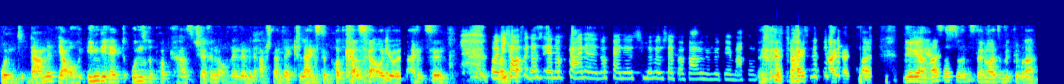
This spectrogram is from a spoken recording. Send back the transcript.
Und damit ja auch indirekt unsere Podcast-Chefin, auch wenn wir mit Abstand der kleinste Podcast der Audio Alliance sind. Und ich hoffe, dass ihr noch keine, noch keine schlimmen Cheferfahrungen mit mir machen. Nein, gar keinen Fall. Miriam, was hast du uns denn heute mitgebracht?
